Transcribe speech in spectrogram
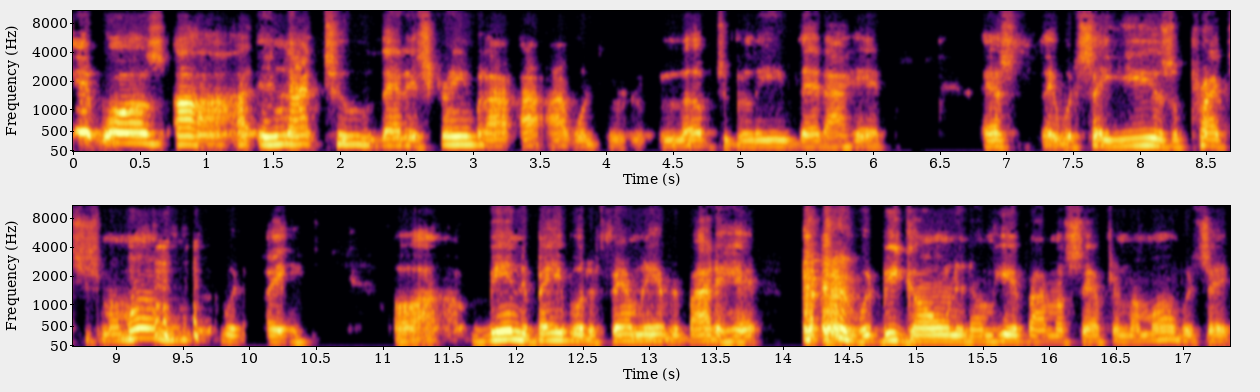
It was, uh, not to that extreme, but I, I, I would love to believe that I had, as they would say, years of practice. My mom would say, uh, being the baby of the family, everybody had would be gone, and I'm here by myself. And my mom would say,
